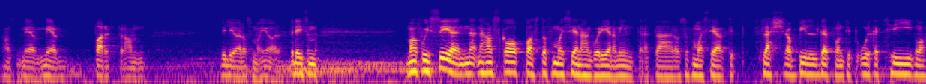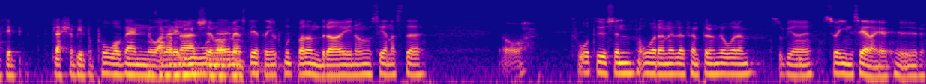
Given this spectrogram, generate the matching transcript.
Hans, mer, mer varför han vill göra som han gör. För det är liksom, man får ju se när, när han skapas, då får man ju se när han går igenom internet där och så får man se typ flasher av bilder från typ olika krig och man får se flasher bild på påven och Så alla han lär sig vad religioner. mänskligheten gjort mot varandra inom de senaste ja, 2000 åren eller 1500 åren. Så, blir jag, så inser han ju hur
